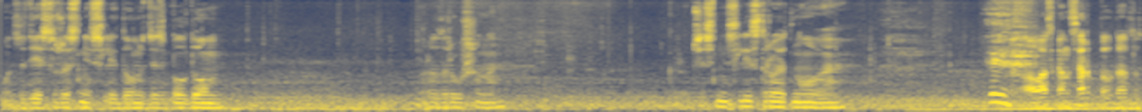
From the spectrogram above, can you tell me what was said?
Вот здесь уже снесли дом, здесь был дом разрушенный. Короче, снесли, строят новое. А у вас концерт был, да, тут?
